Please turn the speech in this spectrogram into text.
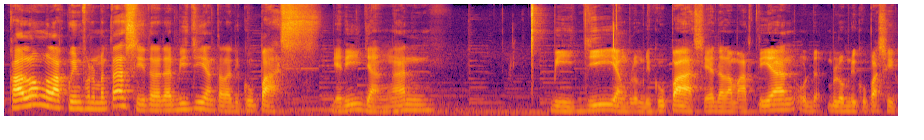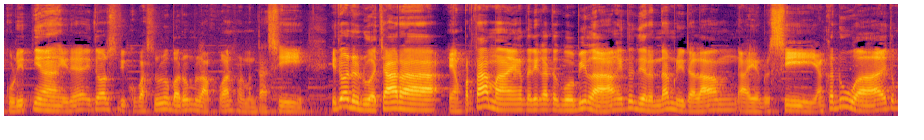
Kalau ngelakuin fermentasi terhadap biji yang telah dikupas, jadi jangan biji yang belum dikupas ya dalam artian udah belum dikupas di kulitnya gitu ya itu harus dikupas dulu baru melakukan fermentasi itu ada dua cara yang pertama yang tadi kata gue bilang itu direndam di dalam air bersih yang kedua itu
